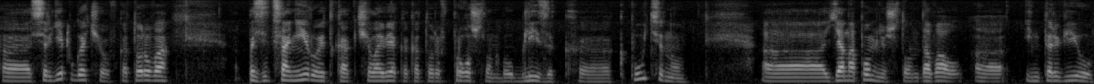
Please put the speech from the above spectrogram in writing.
э, Сергей Пугачев, которого позиционирует как человека, который в прошлом был близок э, к Путину. Э, я напомню, что он давал интервью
